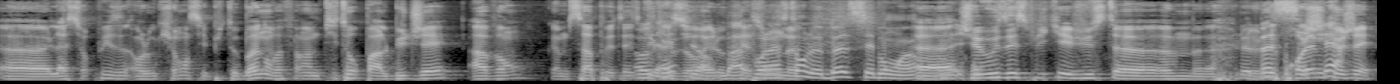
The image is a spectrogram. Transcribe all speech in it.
Euh, la surprise, en l'occurrence, est plutôt bonne. On va faire un petit tour par le budget avant, comme ça, peut-être que vous aurez sûr. Bah, l'occasion. pour de- l'instant, le buzz, c'est bon. hein. euh, je vais vous expliquer juste euh, Le le, buzz, le c'est problème que j'ai.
